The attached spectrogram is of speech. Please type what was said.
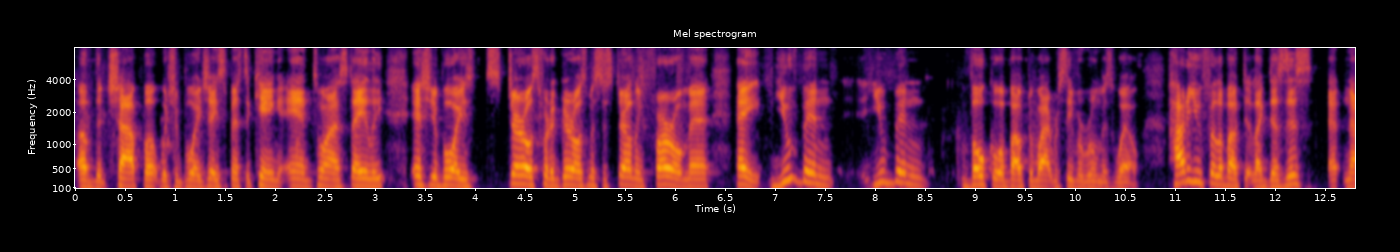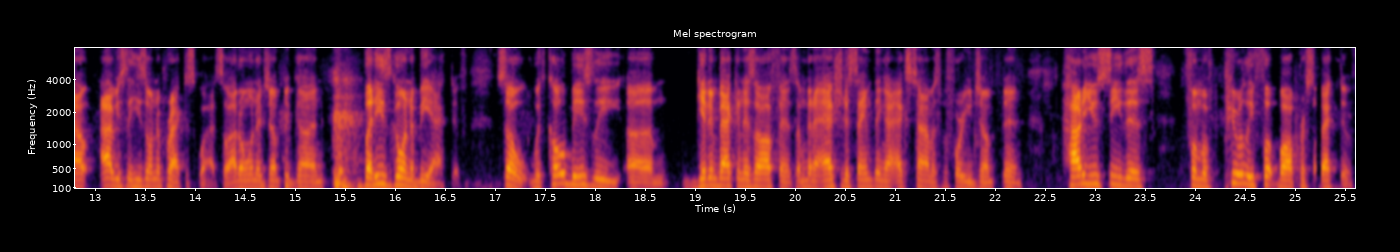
of the Chop Up with your boy Jay Spencer King and Twine Staley. It's your boy Sterls for the girls, Mr. Sterling Furrowh, man. Hey, you've been you've been vocal about the wide receiver room as well. How do you feel about it? Like, does this uh, now? Obviously, he's on the practice squad, so I don't want to jump the gun, but he's going to be active. So with Cole Beasley um, getting back in his offense, I'm going to ask you the same thing I asked Thomas before you jumped in. How do you see this from a purely football perspective?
